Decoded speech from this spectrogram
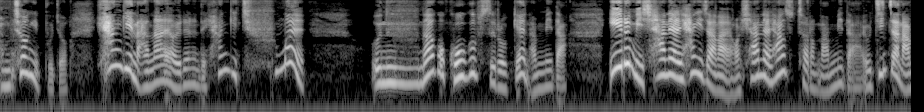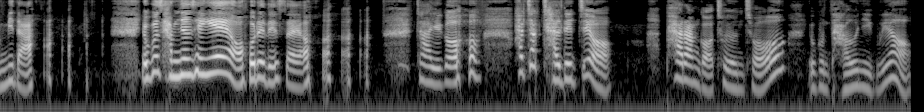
엄청 이쁘죠. 향기 나나요? 이러는데 향기 정말 은은하고 고급스럽게 납니다. 이름이 샤넬 향이잖아요. 샤넬 향수처럼 납니다. 이거 진짜 납니다. 요거 3년생이에요. 오래됐어요. 자, 이거 활짝 잘 됐죠? 파란 거 초연초. 요건 다은이고요.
